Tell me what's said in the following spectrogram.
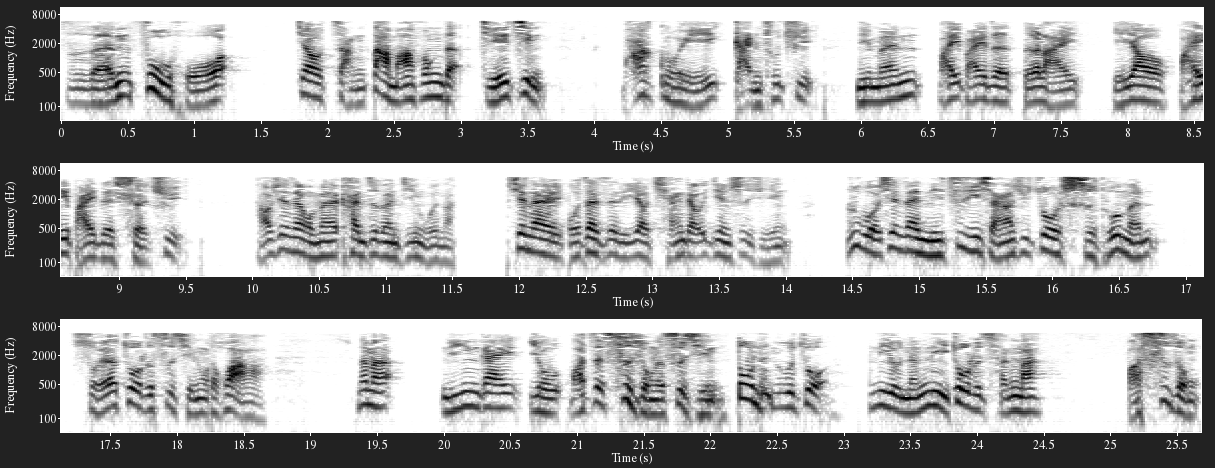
死人复活，叫长大麻风的捷径，把鬼赶出去。你们白白的得来，也要白白的舍去。好，现在我们来看这段经文呢。现在我在这里要强调一件事情：如果现在你自己想要去做使徒们所要做的事情的话啊，那么你应该有把这四种的事情都能够做。你有能力做得成吗？把四种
